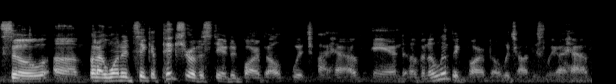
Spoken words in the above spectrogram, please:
So, um, but I wanted to take a picture of a standard barbell, which I have, and of an Olympic barbell, which obviously I have.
